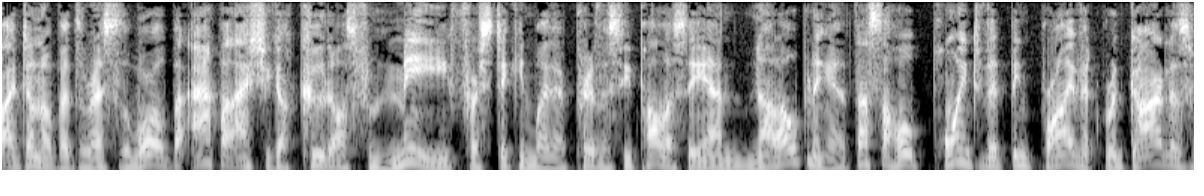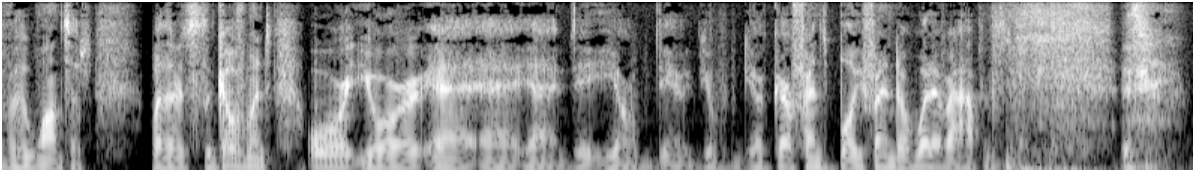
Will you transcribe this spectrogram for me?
I don't know about the rest of the world, but Apple actually got kudos from me for sticking by their privacy policy and not opening it. That's the whole point of it being private, regardless of who wants it, whether it's the government or your, uh, uh, yeah, your, your, your girlfriend's boyfriend or whatever happens to be.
